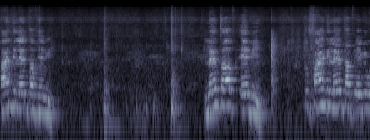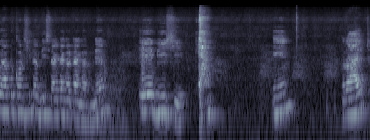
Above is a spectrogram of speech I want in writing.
Find the length of AB. Length of AB. To find the length of AB, we have to consider this right angle triangle. Name ABC. In right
